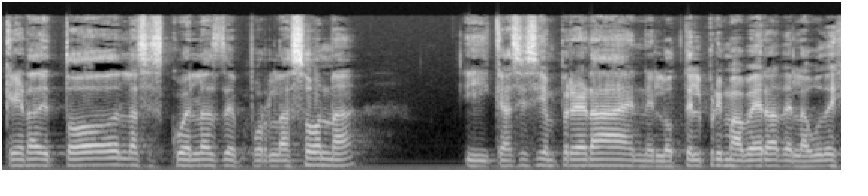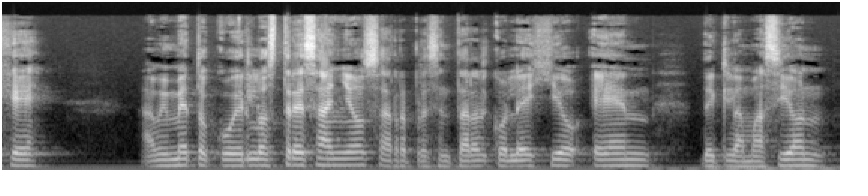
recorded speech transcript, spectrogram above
que era de todas las escuelas de por la zona y casi siempre era en el Hotel Primavera de la UDG. A mí me tocó ir los tres años a representar al colegio en declamación.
